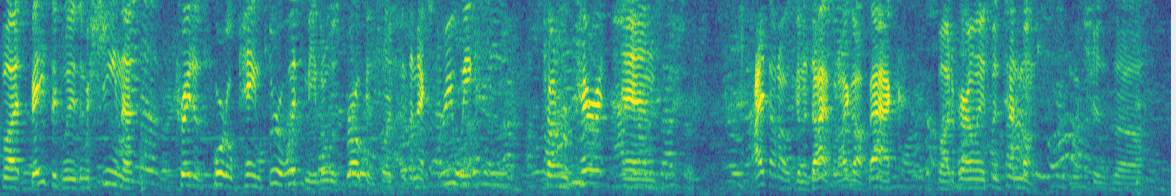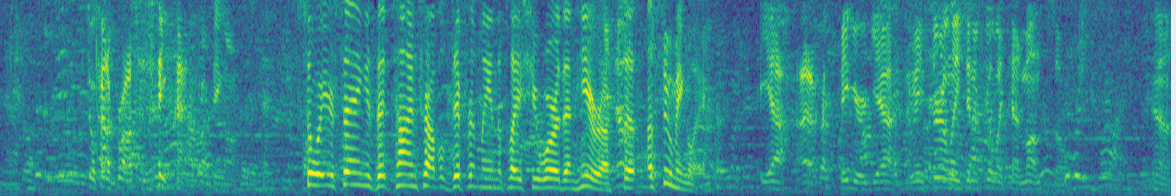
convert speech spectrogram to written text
but basically the machine that created the portal came through with me, but it was broken. So I spent the next three weeks trying to repair it, and I thought I was going to die, but I got back. But apparently it's been 10 months, which is uh, still kind of processing that, if I'm being honest. So what you're saying is that time travels differently in the place you were than here, assu- assumingly. Yeah, I, I figured, yeah. I mean, certainly didn't feel like 10 months, so yeah.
